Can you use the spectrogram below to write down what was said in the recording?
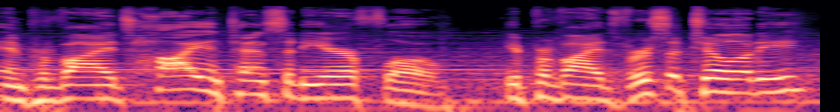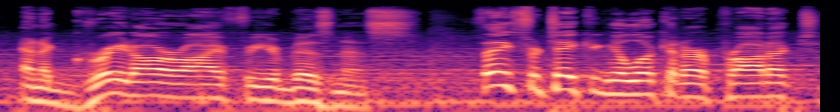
and provides high intensity airflow. It provides versatility and a great ROI for your business. Thanks for taking a look at our product,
